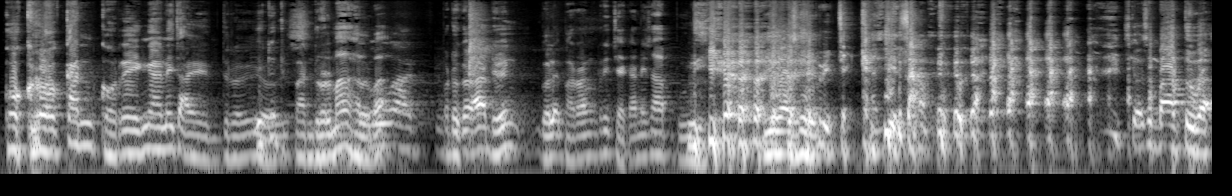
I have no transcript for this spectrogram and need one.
gogrokan gorengan Cak Hendro Itu dibanderol mahal, Pak. Waduh. Padahal kalau ada yang golek barang rejekane sabu. Iya gak sih? Ricekan di sabu Kok sepatu, Pak.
